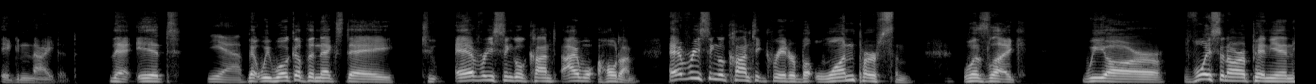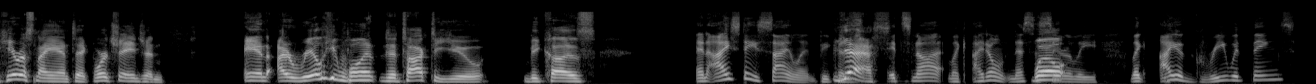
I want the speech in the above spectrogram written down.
ignited that it Yeah. that we woke up the next day to every single content I will hold on every single content creator but one person was like, we are voicing our opinion. Hear us, Niantic. We're changing. And I really want to talk to you because and I stay silent because Yes. it's not like I don't necessarily like I agree with things,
